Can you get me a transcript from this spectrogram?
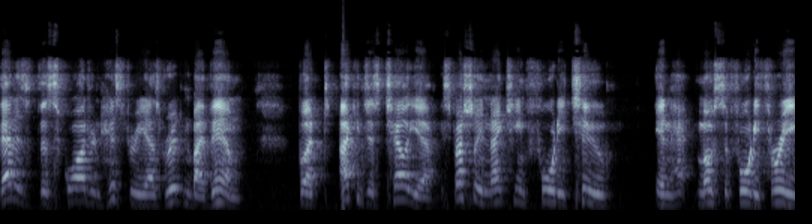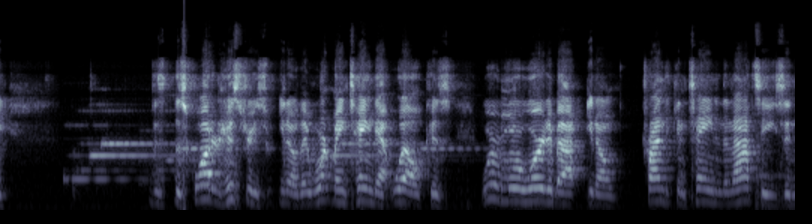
That is the squadron history as written by them. But I can just tell you, especially in 1942, in most of 43, the, the squadron histories, you know, they weren't maintained that well because we were more worried about, you know, trying to contain the Nazis and,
